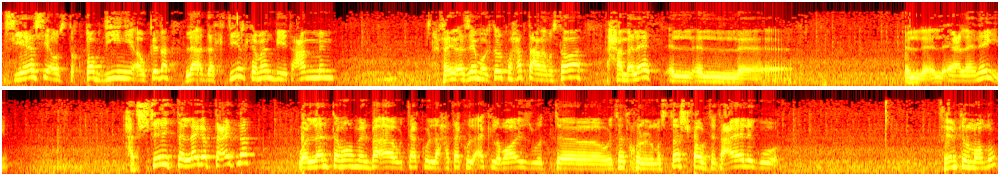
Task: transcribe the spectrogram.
سياسي أو استقطاب ديني أو كده. لا ده كتير كمان بيتعمم. فيبقى زي ما قلت لكم حتى على مستوى حملات ال ال الإعلانية. هتشتري الثلاجه بتاعتنا؟ ولا انت مهمل بقى وتاكل هتاكل أكل بايظ وت... وتدخل المستشفى وتتعالج و... فهمت الموضوع؟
